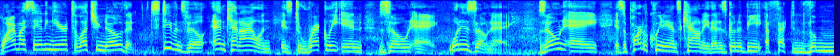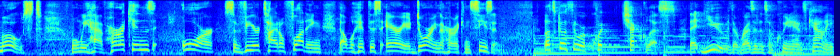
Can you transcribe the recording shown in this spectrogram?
Why am I standing here? To let you know that Stevensville and Kent Island is directly in Zone A. What is Zone A? Zone A is a part of Queen Anne's County that is going to be affected the most when we have hurricanes or severe tidal flooding that will hit this area during the hurricane season. Let's go through a quick checklist that you, the residents of Queen Anne's County,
